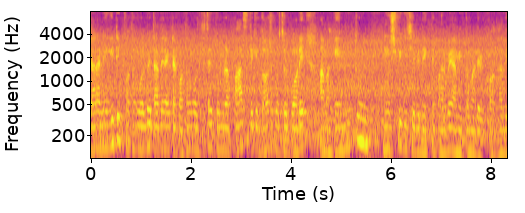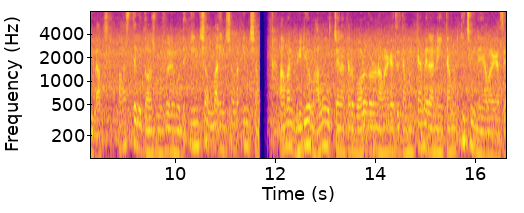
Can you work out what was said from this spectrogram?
যারা নেগেটিভ কথা বলবে, তাদের একটা কথা বলতে চাই, তোমরা পাঁচ থেকে দশ বছর পরে আমাকে নতুন মুশফিক হিসেবে দেখতে পারবে, আমি তোমাদের কথা দিলাম। পাঁচ থেকে দশ বছরের মধ্যে ইনশাল্লাহ ইনশাল্লাহ ইনশাল্লাহ আমার ভিডিও ভালো হচ্ছে না, তার বড় কারণ আমার কাছে তেমন ক্যামেরা নেই, তেমন কিছুই নেই আমার কাছে।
